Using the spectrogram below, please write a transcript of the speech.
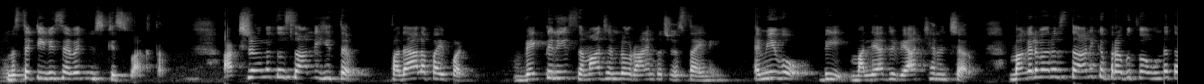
నమస్తే టీవీ సెవెన్ న్యూస్కి స్వాగతం. అక్షరాలతో సాన్నిహిత్యం పదాలపై పట్టు. వ్యక్తిని సమాజంలో రాణింపచేస్తాయని ఎంఈఓ బి మల్యాద్రి వ్యాఖ్యానించారు. మంగళవారం స్థానిక ప్రభుత్వ ఉన్నత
